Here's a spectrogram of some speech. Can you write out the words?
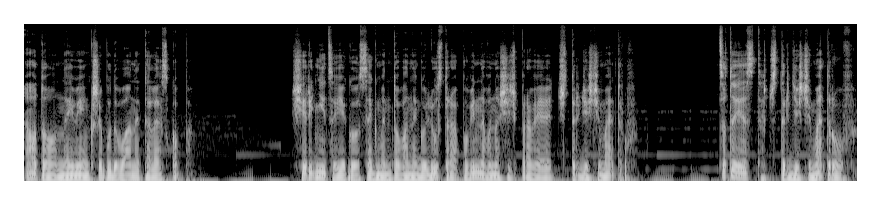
oto największy budowany teleskop. Średnica jego segmentowanego lustra powinna wynosić prawie 40 metrów. Co to jest 40 metrów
